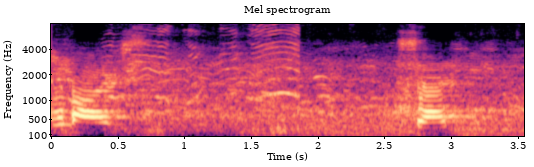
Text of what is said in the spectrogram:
your marks. Set.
